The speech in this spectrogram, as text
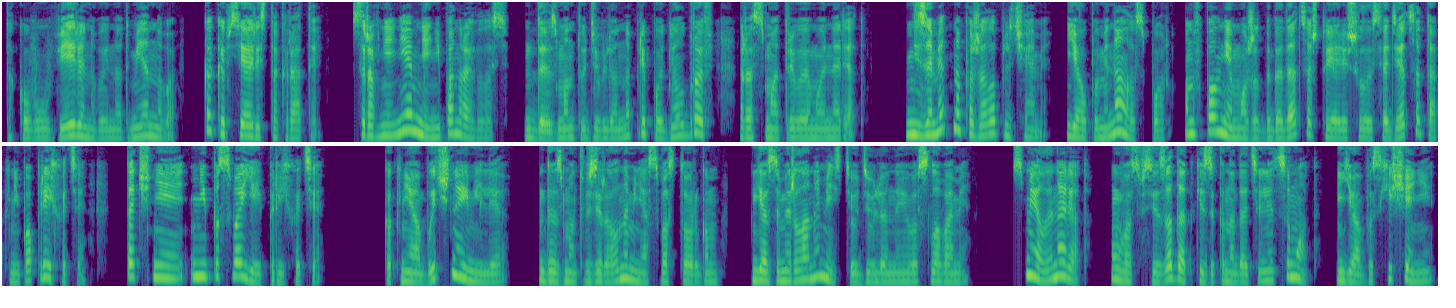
такого уверенного и надменного, как и все аристократы. Сравнение мне не понравилось. Дезмонд удивленно приподнял бровь, рассматривая мой наряд. Незаметно пожала плечами. Я упоминала спор. Он вполне может догадаться, что я решилась одеться так не по прихоти. Точнее, не по своей прихоти. Как необычно, Эмилия. Дезмонд взирал на меня с восторгом. Я замерла на месте, удивленная его словами. «Смелый наряд. У вас все задатки законодательницы мод. Я в восхищении».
